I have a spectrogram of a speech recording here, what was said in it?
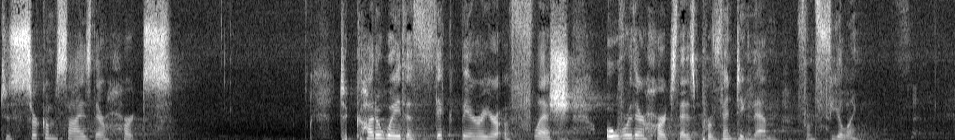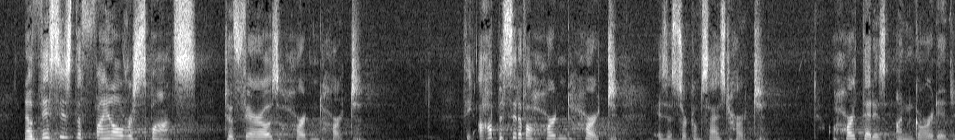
to circumcise their hearts. To cut away the thick barrier of flesh over their hearts that is preventing them from feeling. Now, this is the final response to Pharaoh's hardened heart. The opposite of a hardened heart is a circumcised heart, a heart that is unguarded.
